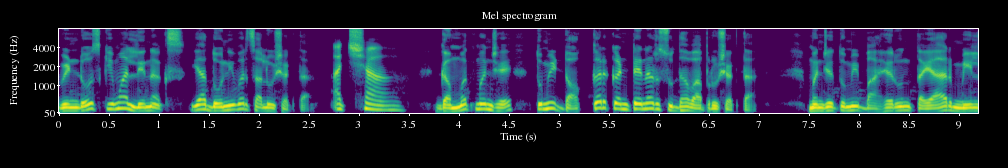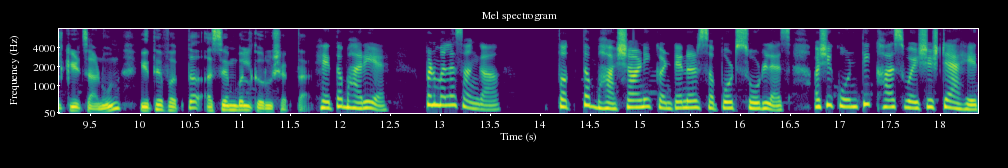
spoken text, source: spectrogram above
विंडोज किंवा लिनक्स या दोन्हीवर चालू शकता. अच्छा. गंमत म्हणजे तुम्ही डॉक्कर कंटेनर सुद्धा वापरू शकता. म्हणजे तुम्ही बाहेरून तयार मिल किट्स आणून इथे फक्त असेंबल करू शकता. हे तर भारी आहे. पण मला सांगा फक्त भाषा आणि कंटेनर सपोर्ट सोडल्यास अशी कोणती खास वैशिष्ट्ये आहेत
